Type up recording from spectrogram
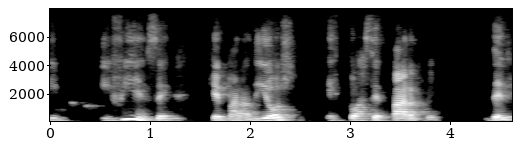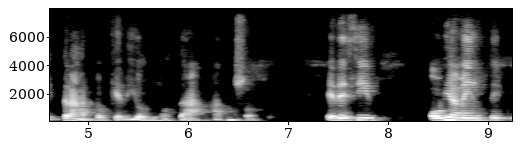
Y, y fíjense que para Dios esto hace parte del trato que Dios nos da a nosotros. Es decir, obviamente,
